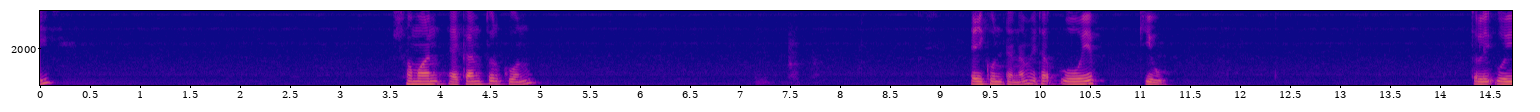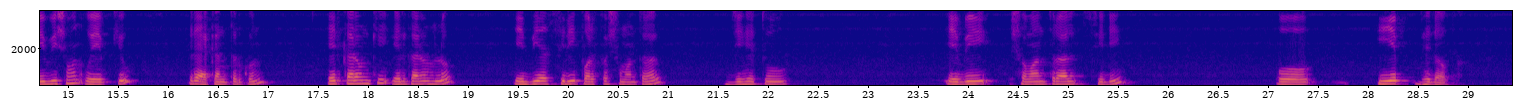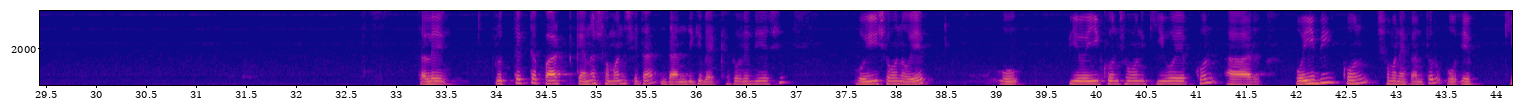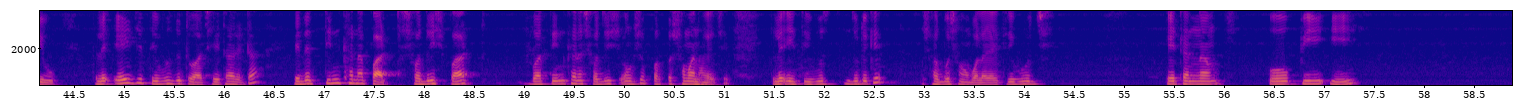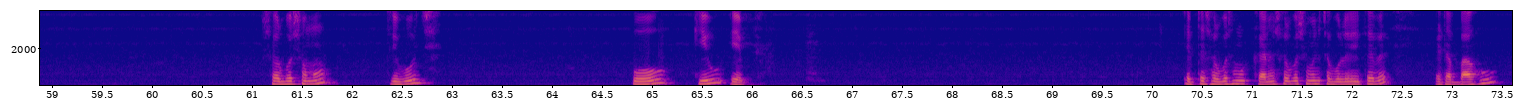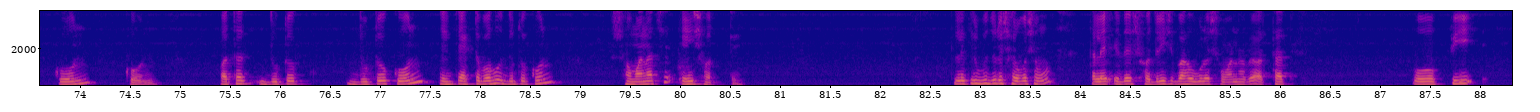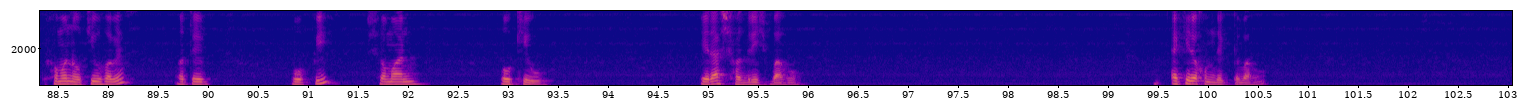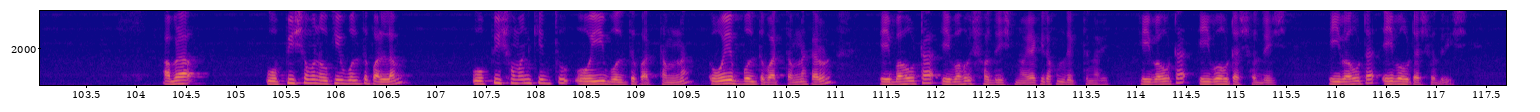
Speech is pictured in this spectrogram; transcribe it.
সমান একান্তর কোণ এই কোনটার নাম? এটা ও এফ কিউ তাহলে ওই বি সমান ও এফ কিউ এটা একান্তর কোণ। এর কারণ কি? এর কারণ হলো এ বি আর সিডি পরস্পর সমান্তরাল। যেহেতু এ বি সমান্তরাল সিডি ও ইএফ ভেদক। তাহলে প্রত্যেকটা পার্ট কেন সমান? সেটা ডান দিকে ব্যাখ্যা করে দিয়েছি। ওই সমান ওয়েব ও পিওই কোণ সমান কিউ এফ কোণ আর ওইবি কোণ সমান একান্তর ও এফ কিউ। তাহলে এই যে ত্রিভুজ দুটো আছে, এটা আর এটা, এদের তিনখানা পার্ট, সদৃশ পার্ট বা তিনখানা সদৃশ অংশ পরপর সমান হয়েছে। তাহলে এই ত্রিভুজ দুটোকে সর্বসম বলা যায়। ত্রিভুজ, এটার নাম ওপিই, সর্বসম ত্রিভুজ ও কিউ এফ। এটা সর্বসম, কেন সর্বসম সেটা বলে দিতে হবে? এটা বাহু, কোণ কোণ। অর্থাৎ দুটো দুটো কোণ একটা বাহু, দুটো কোণ সমান আছে এই শর্তে। তাহলে ত্রিভুজ দুটো সর্বসম, তাহলে এদের সদৃশ বাহুগুলো সমান হবে, অর্থাৎ ও পি সমান ও কিউ হবে, অতএব ও পি সমান ও কিউ এরা সদৃশ বাহু। একই রকম দেখতে বাহু আমরা ওপি সমান ও কিউ বলতে পারলাম। ওপি সমান কিন্তু ওই বলতে পারতাম না। ওয়েব বলতে পারতাম না, কারণ এই বাহুটা এই বাহু সদৃশ নয়, একই রকম দেখতে নয়। এই বাহুটা এই বাহুটার সদৃশ, এই বাহুটা এই বাহুটার সদৃশ,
